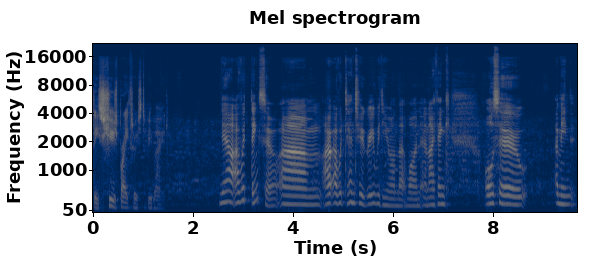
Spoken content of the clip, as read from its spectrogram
these huge breakthroughs to be made? Yeah, I would think so. Um, I, I would tend to agree with you on that one, and I think also, I mean,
